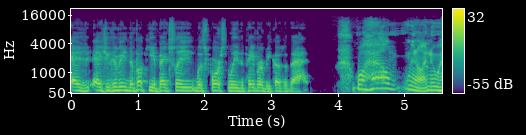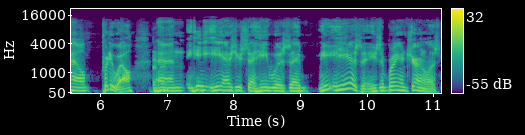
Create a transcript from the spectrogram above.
as, as you can read in the book, he eventually was forced to leave the paper because of that. Well, Hal, you know, I knew Hal pretty well, mm-hmm. and he, he, as you say, he was a he, he is a, he's a brilliant journalist.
